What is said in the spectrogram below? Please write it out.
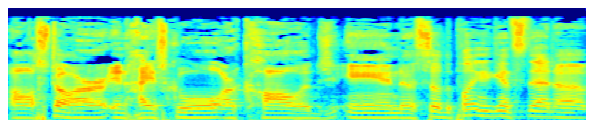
all star in high school or college, and uh, so the playing against that, uh,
